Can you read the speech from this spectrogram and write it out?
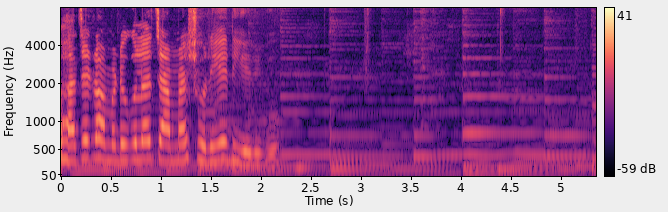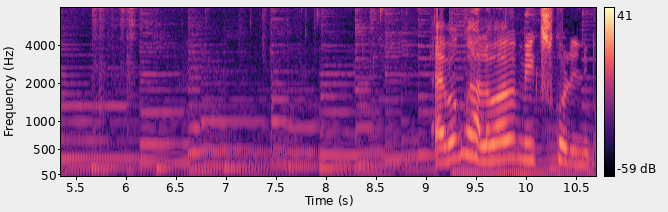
ভাজা টমেটোগুলো চামড়া সরিয়ে দিয়ে দিব। এবং ভালোভাবে মিক্স করে নিব।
